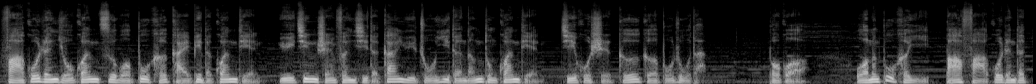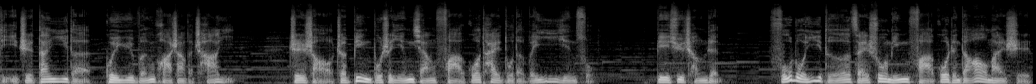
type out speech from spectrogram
法国人有关自我不可改变的观点与精神分析的干预主义的能动观点几乎是格格不入的。不过，我们不可以把法国人的抵制单一的归于文化上的差异，至少这并不是影响法国态度的唯一因素。必须承认，弗洛伊德在说明法国人的傲慢时，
